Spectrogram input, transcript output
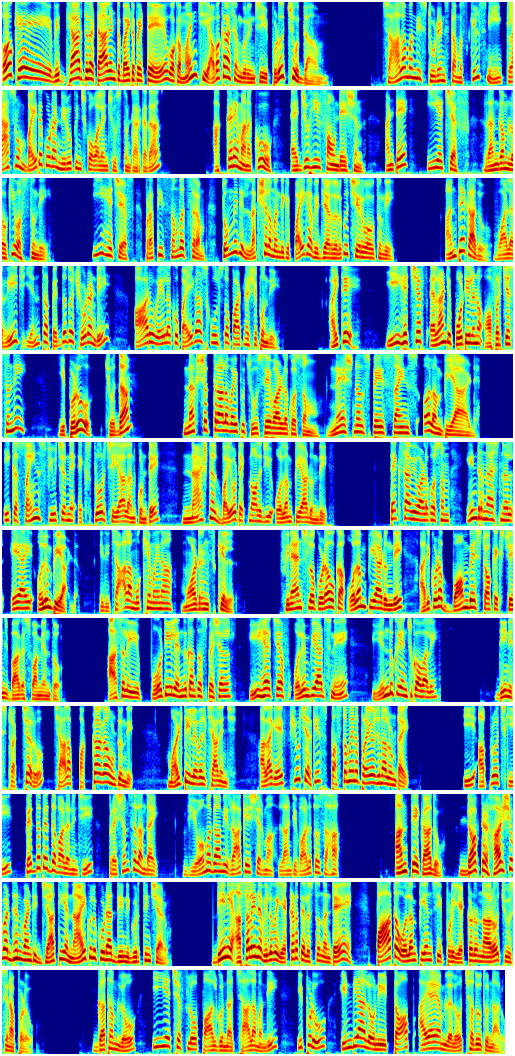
Okay విద్యార్థుల talent బయటపెట్టే ఒక మంచి అవకాశం గురించి ఇప్పుడు చూద్దాం. చాలామంది స్టూడెంట్స్ తమ స్కిల్స్ని క్లాస్ రూమ్ బయట కూడా నిరూపించుకోవాలని చూస్తుంటారు కదా? అక్కడే మనకు ఎడ్యుహీల్ ఫౌండేషన్ అంటే ఈహెచ్ఎఫ్ రంగంలోకి వస్తుంది. ఈహెచ్ఎఫ్ ప్రతి సంవత్సరం తొమ్మిది లక్షల మందికి పైగా విద్యార్థులకు చేరువవుతుంది. అంతేకాదు వాళ్ళ రీచ్ ఎంత పెద్దదో చూడండి. ఆరు వేలకు పైగా స్కూల్స్తో పార్ట్నర్షిప్ ఉంది. అయితే ఈహెచ్ఎఫ్ ఎలాంటి పోటీలను ఆఫర్ చేస్తుంది? ఇప్పుడు చూద్దాం. నక్షత్రాల వైపు చూసేవాళ్ళ కోసం నేషనల్ స్పేస్ సైన్స్ ఒలింపియాడ్. ఇక సైన్స్ ఫ్యూచర్ని ఎక్స్ప్లోర్ చేయాలనుకుంటే నేషనల్ బయోటెక్నాలజీ ఒలింపియాడ్ ఉంది. టెక్ సావి వాళ్ళ కోసం ఇంటర్నేషనల్ ఏఐ ఒలింపియాడ్. ఇది చాలా ముఖ్యమైన మోడర్న్ స్కిల్. ఫినాన్స్లో కూడా ఒక ఒలింపియాడ్ ఉంది. అది కూడా బాంబే స్టాక్ ఎక్స్చేంజ్ భాగస్వామ్యంతో. అసలు ఈ పోటీలు ఎందుకంత స్పెషల్? ఈహెచ్ఎఫ్ ఒలింపియాడ్స్ని ఎందుకు ఎంచుకోవాలి? దీని స్ట్రక్చరు చాలా పక్కాగా ఉంటుంది. Multi level challenge. అలాగే ఫ్యూచర్కి స్పష్టమైన ప్రయోజనాలుంటాయి. ఈ అప్రోచ్కి పెద్ద పెద్ద వాళ్ళ నుంచి ప్రశంసలందాయి. వ్యోమగామి రాకేష్ శర్మ లాంటి వాళ్ళతో సహా. అంతేకాదు డాక్టర్ హర్షవర్ధన్ వంటి జాతీయ నాయకులు కూడా దీన్ని గుర్తించారు. దీని అసలైన విలువ ఎక్కడ తెలుస్తుందంటే పాత ఒలింపియన్స్ ఇప్పుడు ఎక్కడున్నారో చూసినప్పుడు. గతంలో ఈహెచ్ఎఫ్లో పాల్గొన్న చాలామంది ఇప్పుడు ఇండియాలోని టాప్ ఐఐఎంలలో చదువుతున్నారు.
